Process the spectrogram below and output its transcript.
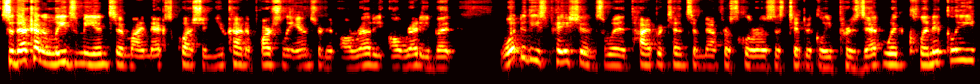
So that kind of leads me into my next question. You kind of partially answered it already already, but what do these patients with hypertensive nephrosclerosis typically present with clinically?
